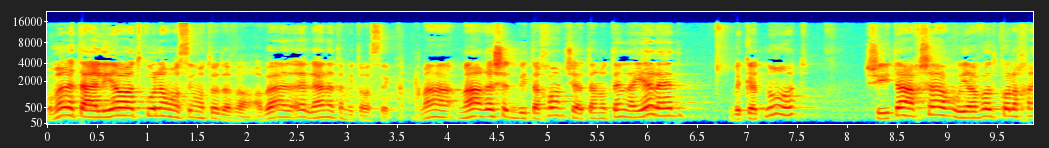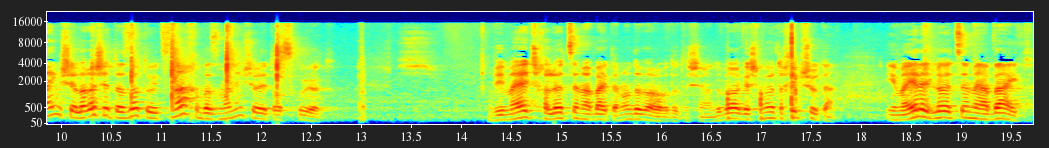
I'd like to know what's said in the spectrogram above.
אומר את העליות, כולם עושים אותו דבר. אבל לאן אתה מתרסק? מה, מה הרשת ביטחון שאתה נותן לילד בקטנות שאיתה עכשיו הוא יעבוד כל החיים של הרשת הזאת, הוא יצנח בזמנים של ההתרסקויות. ואם הילד שלך לא יוצא מהבית, אני לא מדבר על עבודת השם, אני מדבר על הגשמיות הכי פשוטה. אם הילד לא יוצא מהבית,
